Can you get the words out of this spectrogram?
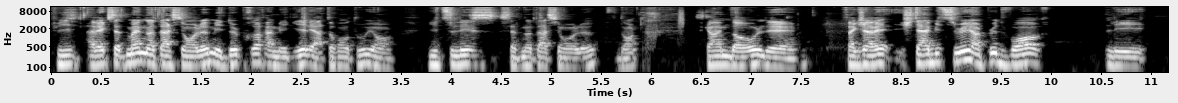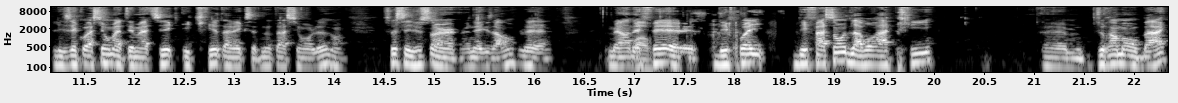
Puis avec cette même notation-là, mes deux profs à McGill et à Toronto, ils, ont, utilisent cette notation-là. Donc, c'est quand même drôle. De... Fait que j'avais, j'étais habitué un peu de voir les, les équations mathématiques écrites avec cette notation-là. Donc, ça, c'est juste un, exemple. Mais en effet, euh, des fois, des façons de l'avoir appris euh, durant mon bac,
